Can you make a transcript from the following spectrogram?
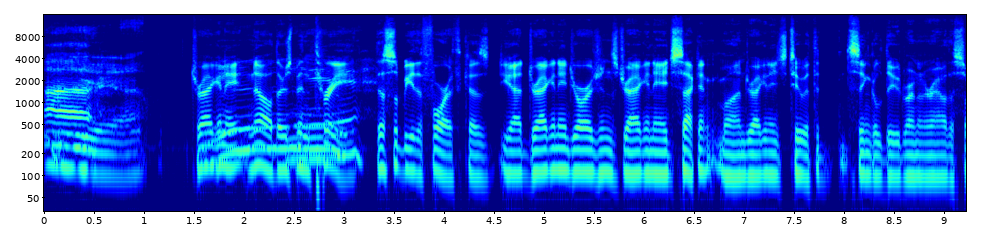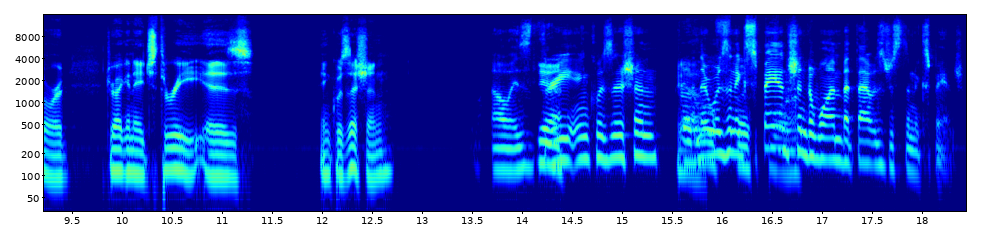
Uh, yeah. Dragon Age. No, there's been three. This will be the fourth because you had Dragon Age Origins, Dragon Age Second One, Dragon Age Two with the single dude running around with a sword. Dragon Age Three is Inquisition. Oh, is Yeah. three Inquisition? Yeah. And there was an Wolf expansion to one, but that was just an expansion.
